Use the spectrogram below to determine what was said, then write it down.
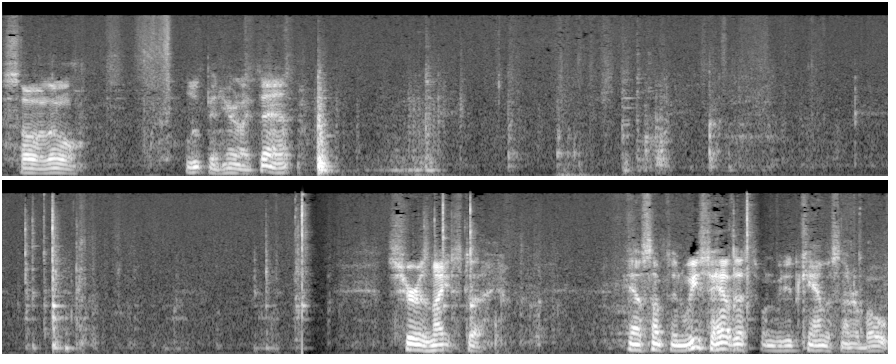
sew a little loop in here like that. Sure is nice to have something. We used to have this when we did canvas on our boat.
